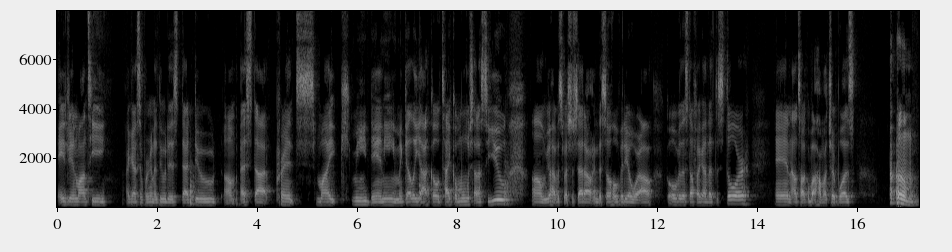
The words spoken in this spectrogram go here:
Adrian Monty, I guess if we're gonna do this, that dude, um, S. Dot, Prince, Mike, me, Danny, Miguel Yako, Tycho Moon, shout out to you. Um, you'll have a special shout out in the Soho video where I'll go over the stuff I got at the store, and I'll talk about how my trip was. um,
